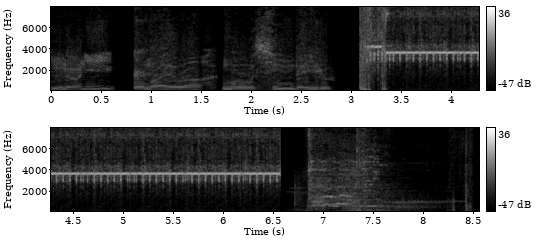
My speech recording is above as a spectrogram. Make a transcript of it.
何？お前はもう死んでいる。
